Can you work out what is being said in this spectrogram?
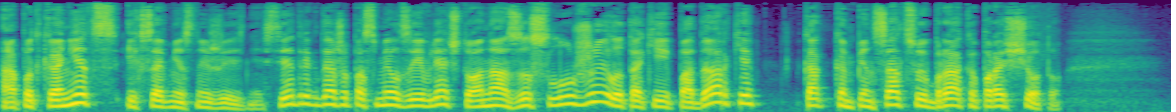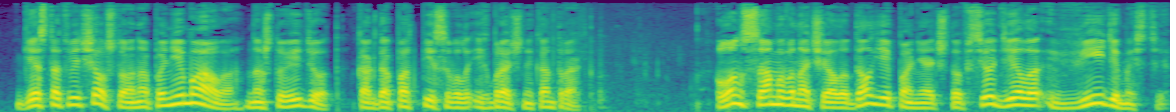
А под конец их совместной жизни Седрик даже посмел заявлять, что она заслужила такие подарки, как компенсацию брака по расчету. Гест отвечал, что она понимала, на что идет, когда подписывала их брачный контракт. Он с самого начала дал ей понять, что все дело в видимости,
